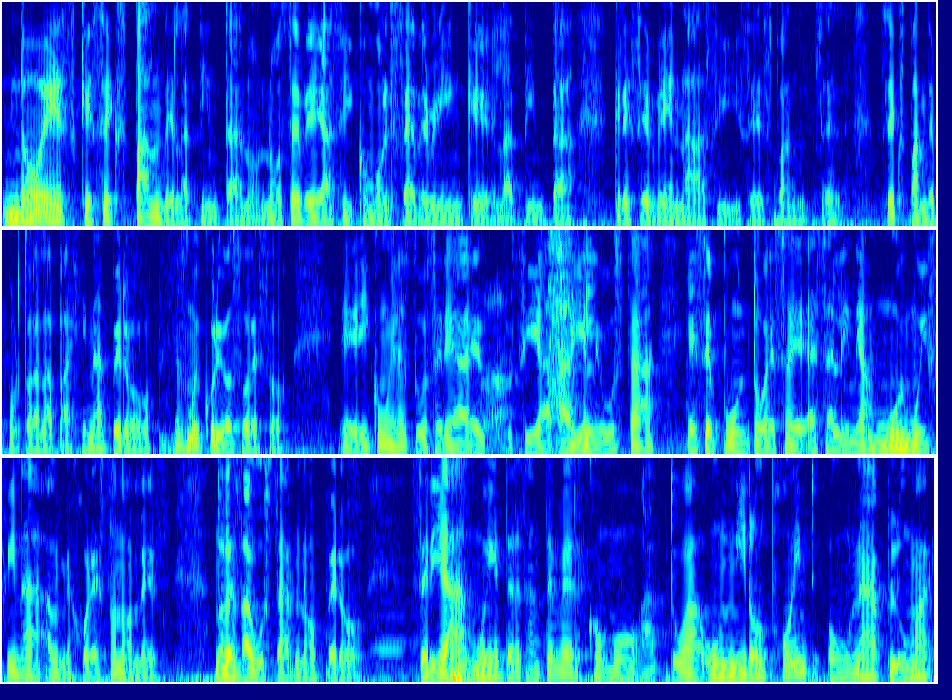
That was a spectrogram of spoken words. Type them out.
no es que se expande la tinta, no, no se ve así como el feathering, que la tinta crece venas y se expande se expande por toda la página, pero es muy curioso eso. Eh, y como dices tú, sería, si a alguien le gusta ese punto, ese, esa línea muy, muy fina, a lo mejor esto no les, no les va a gustar, ¿no? Pero sería muy interesante ver cómo actúa un needle point o una pluma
